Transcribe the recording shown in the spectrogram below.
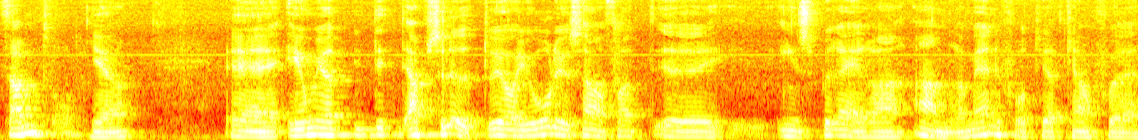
samtal. Ja. Eh, jo, men jag, det, absolut. Och jag gjorde ju så här för att eh, inspirera andra människor till att kanske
